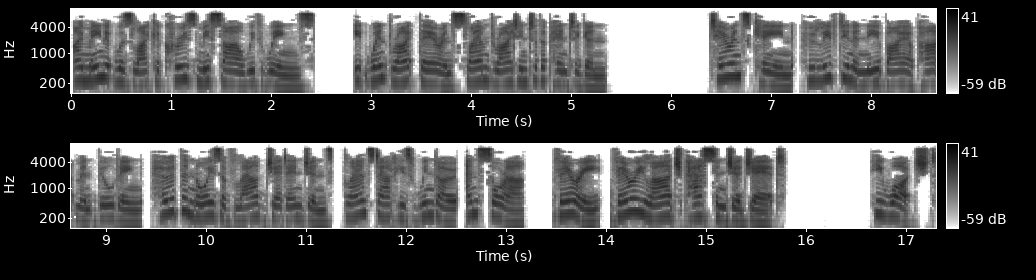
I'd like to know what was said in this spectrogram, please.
I mean it was like a cruise missile with wings. It went right there and slammed right into the Pentagon. Terence Keane, who lived in a nearby apartment building, heard the noise of loud jet engines, glanced out his window, and saw a very, very large passenger jet. He watched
